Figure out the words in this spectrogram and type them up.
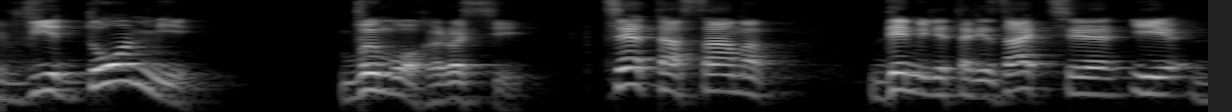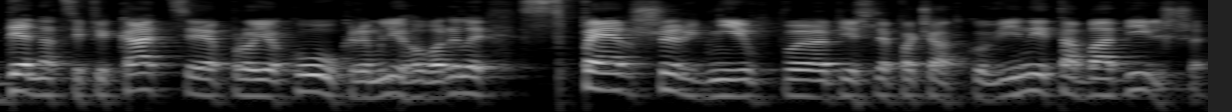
відомі вимоги Росії це та сама демілітаризація і денацифікація, про яку у Кремлі говорили з перших днів е, після початку війни, та ба більше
